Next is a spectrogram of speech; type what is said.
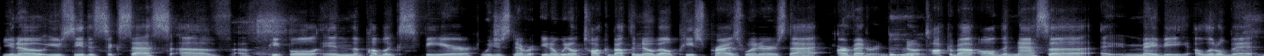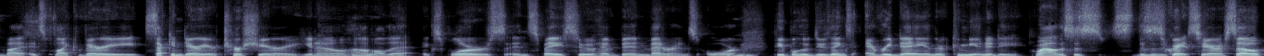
you know you see the success of, of people in the public sphere we just never you know we don't talk about the nobel peace prize winners that are veterans mm-hmm. we don't talk about all the nasa eh, maybe a little bit but it's like very secondary or tertiary you know uh, mm-hmm. uh, all the explorers in space who have been veterans or mm-hmm. people who do things every day in their community wow this is this is great, Sierra. So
